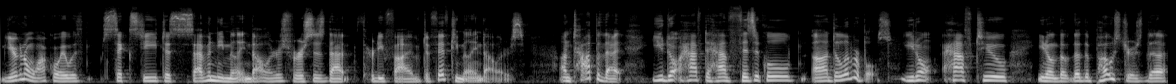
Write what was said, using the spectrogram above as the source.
you're going to walk away with 60 to 70 million dollars versus that 35 to 50 million dollars. On top of that, you don't have to have physical uh, deliverables. You don't have to, you know, the, the, the posters, the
